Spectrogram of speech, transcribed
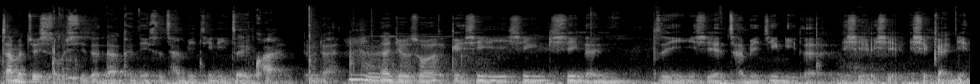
咱们最熟悉的那肯定是产品经理这一块，对不对？嗯那就是说给新新新人指引一些产品经理的一些一些一些概念，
